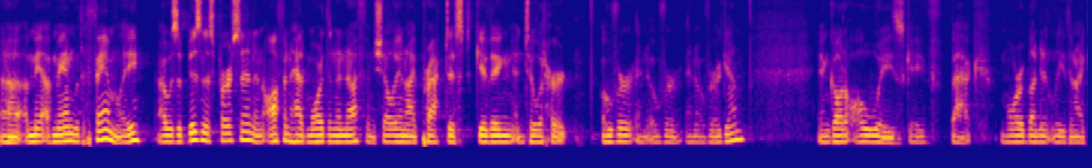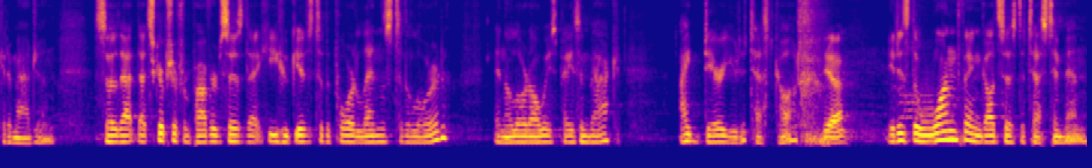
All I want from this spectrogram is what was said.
uh, a, man, a, man, with a family, I was a business person and often had more than enough, and Shelly and I practiced giving until it hurt over and over and over again. And God always gave back more abundantly than I could imagine. So that, that scripture from Proverbs says that he who gives to the poor lends to the Lord, and the Lord always pays him back. I dare you to test God. Yeah. It is the one thing God says to test him in,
